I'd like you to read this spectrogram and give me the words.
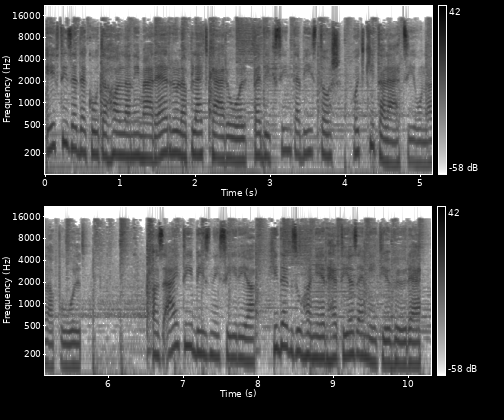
Évtizedek óta hallani már erről a pletykáról, pedig szinte biztos, hogy kitaláción alapul. Az IT Business írja, hideg zuhany érheti az emét jövőre.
